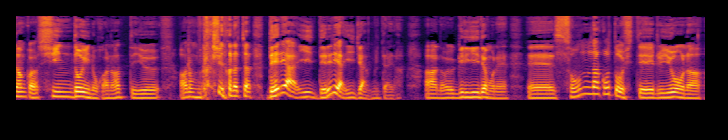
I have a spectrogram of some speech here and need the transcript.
なんかしんどいのかなっていう、あの昔の話は、出りゃいい、出れりゃいいじゃん、みたいな。あの、ギリギリでもね、えー、そんなことをしているような、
